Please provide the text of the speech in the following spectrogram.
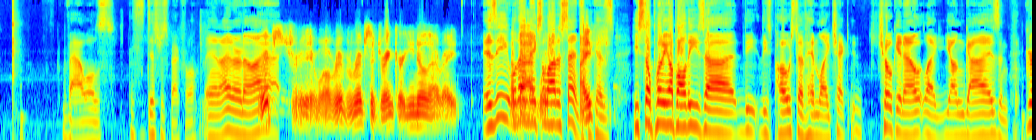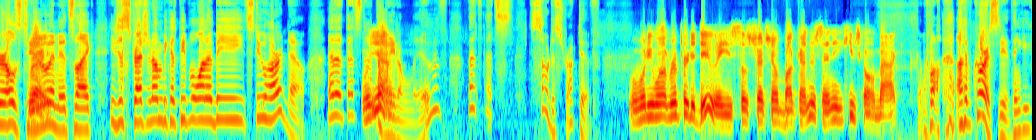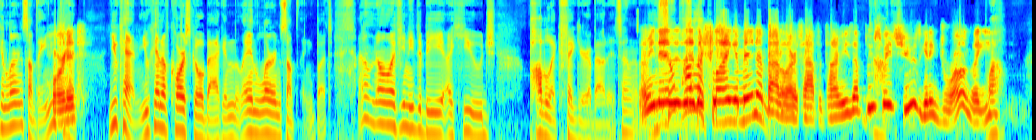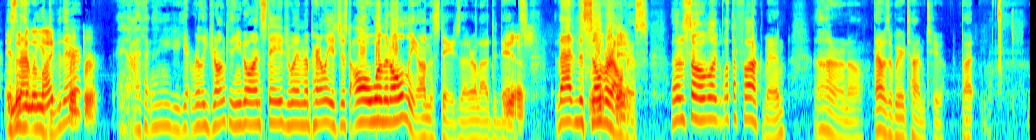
vowels. This is disrespectful, man. I don't know. I, Rip's well, Rip, Rip's a drinker. You know that, right? is he? Well, a that makes a lot of sense I- because he's still putting up all these uh the, these posts of him like check choking out like young guys and girls too, Right. and it's like he's just stretching them because people want to be Stu Hart now, and that, that's not Well, yeah. the way to live. That's that's so destructive. Well, what do you want Ripper to do? He's still stretching out Buck Henderson. He keeps going back. Well, of course, you think you can learn something. You Hornet. Can. You can. You can, of course, go back and and learn something. But I don't know if you need to be a huge public figure about it. I. I mean, they're, so they're, they're flying him in at Battle Arts half the time. He's at blue ah. suede shoes, getting drunk. Like Well, isn't that what the you do there? Ripper. I think you get really drunk and you go on stage when apparently it's just all women only on the stage that are allowed to dance. Yes. That and the Silver. Elvis. That was so like, what the fuck, man? I don't know. That was a weird time too, but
